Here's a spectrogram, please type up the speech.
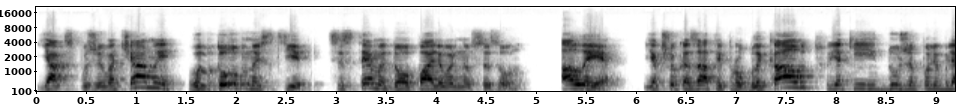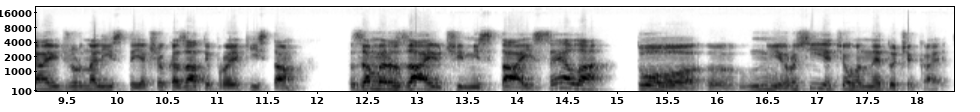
як споживачами, готовності системи до опалювального сезону. Але якщо казати про блекаут, який дуже полюбляють журналісти, якщо казати про якісь там замерзаючі міста і села, то е, ні, Росія цього не дочекається.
